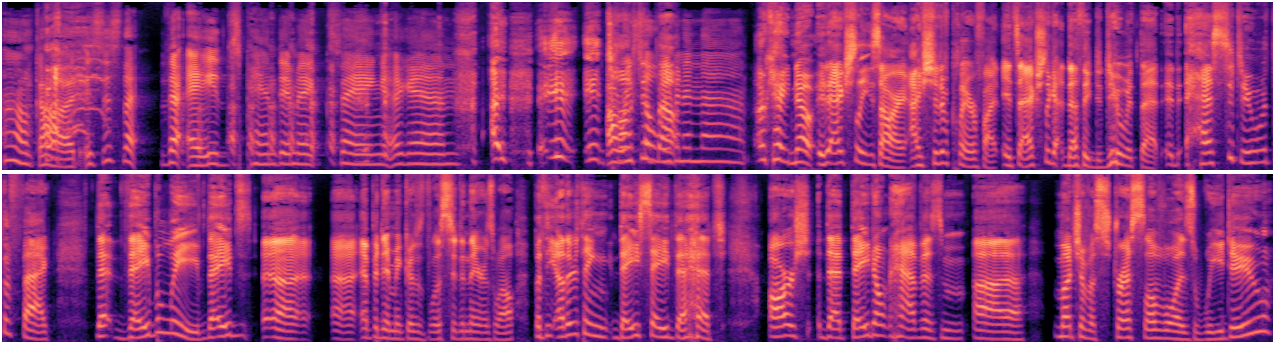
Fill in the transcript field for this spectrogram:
Oh God, is this the the AIDS pandemic thing again? I it, it Are we still about living in that? Okay, no, it actually sorry, I should have clarified. It's actually got nothing to do with that. It has to do with the fact that they believe the AIDS uh, uh, epidemic is listed in there as well. But the other thing they say that are that they don't have as uh, much of a stress level as we do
